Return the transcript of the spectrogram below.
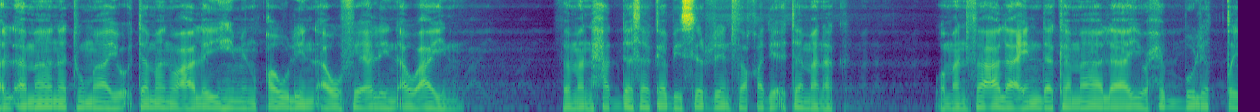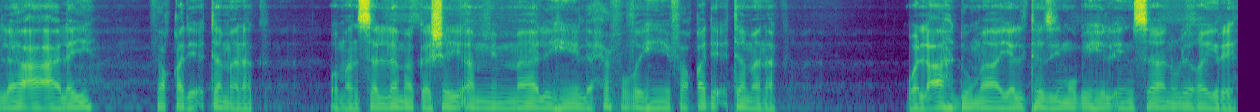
الأمانة ما يؤتمن عليه من قول أو فعل أو عين. فمن حدثك بسر فقد ائتمنك ومن فعل عندك ما لا يحب الاطلاع عليه فقد ائتمنك ومن سلمك شيئا من ماله لحفظه فقد ائتمنك. والعهد ما يلتزم به الإنسان لغيره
